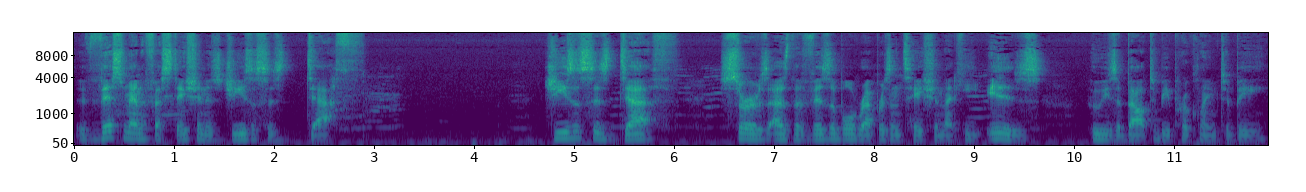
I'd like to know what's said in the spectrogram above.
this manifestation is Jesus' death. Jesus' death serves as the visible representation that he is who he's about to be proclaimed to be.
